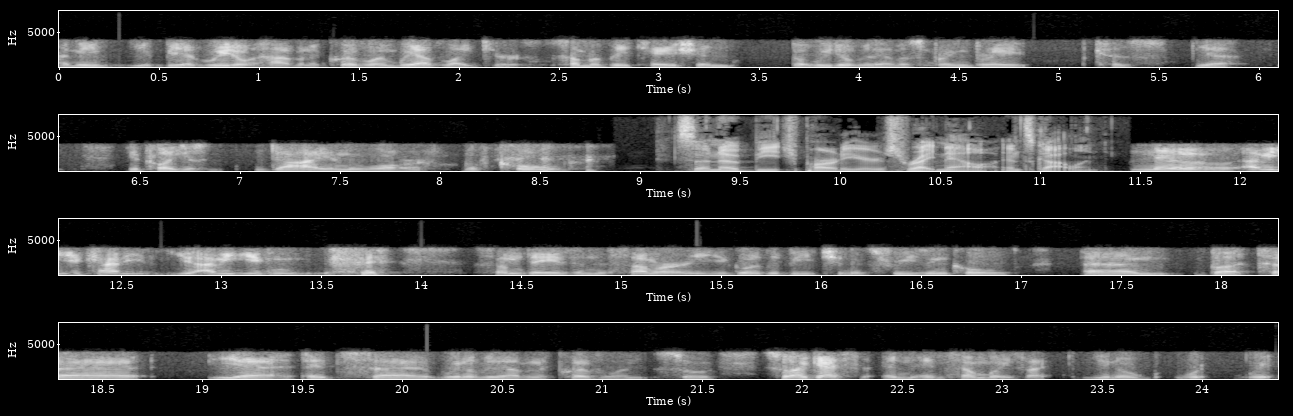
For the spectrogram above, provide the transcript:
I mean, you- we we don't have an equivalent. We have like your summer vacation, but we don't really have a spring break because yeah, you'd probably just die in the water of cold. So no beach partiers right now in Scotland. no, I mean you can't. You, I mean you can. some days in the summer you go to the beach and it's freezing cold. Um, but uh, yeah, it's uh, we don't really have an equivalent. So so I guess in in some ways like you know we, we,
